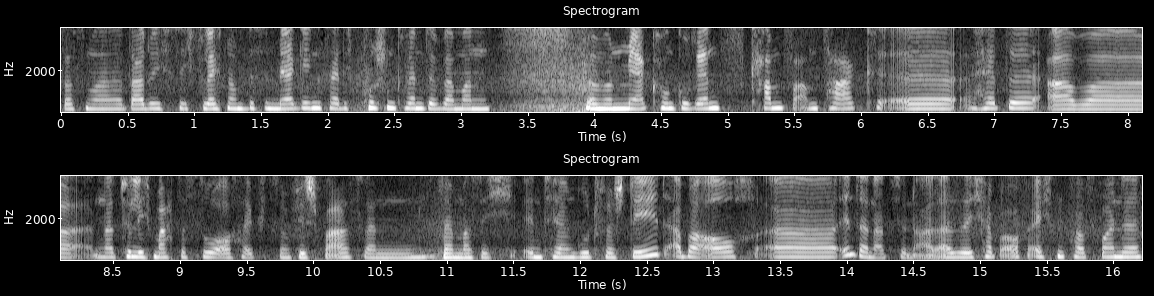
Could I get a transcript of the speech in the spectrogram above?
dass man dadurch sich vielleicht noch ein bisschen mehr gegenseitig pushen könnte, wenn man, wenn man mehr Konkurrenzkampf am Tag äh, hätte. Aber natürlich macht es so auch extrem viel Spaß, wenn, wenn man sich intern gut versteht, aber auch äh, international. Also ich habe auch echt ein paar Freunde,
